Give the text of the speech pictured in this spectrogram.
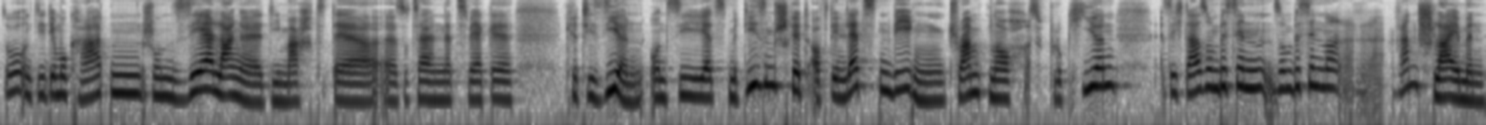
So und die Demokraten schon sehr lange die Macht der äh, sozialen Netzwerke kritisieren und sie jetzt mit diesem Schritt auf den letzten Wegen, Trump noch zu blockieren, sich da so ein bisschen, so ein bisschen ranschleimen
